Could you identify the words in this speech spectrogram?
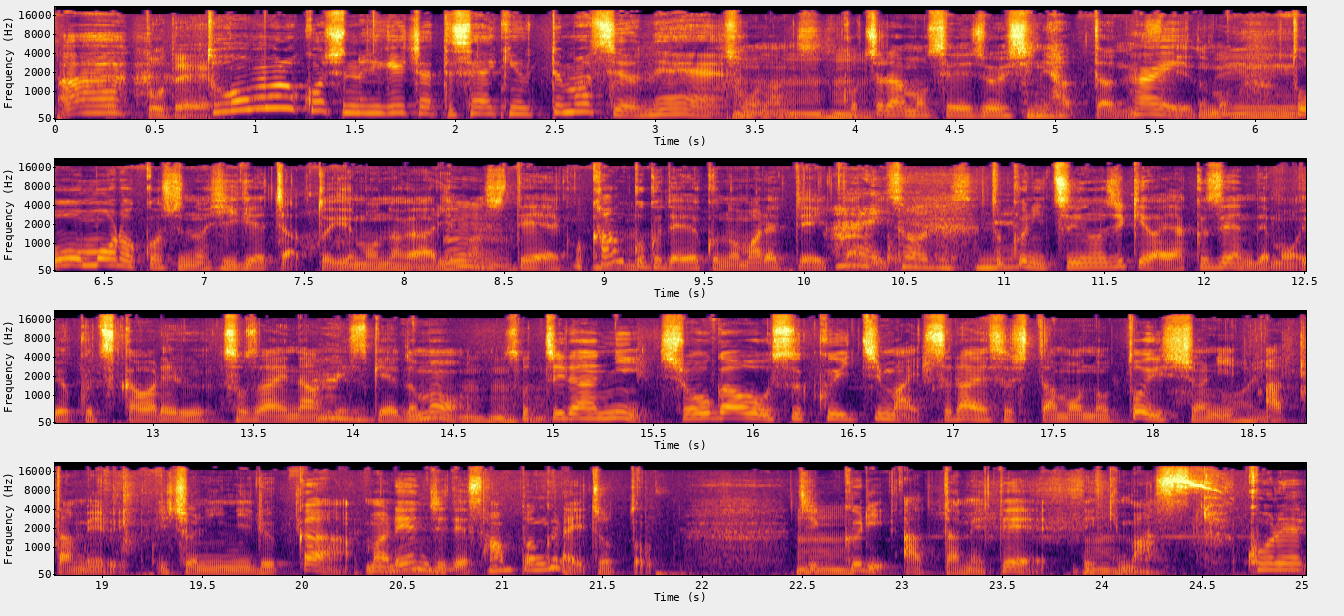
あトで。あトウモロコシのひげ茶って最近売ってますよね。そうなんです、こちらも成城石にあったんですけれども、はいトウモロコシのひげ茶というものがありまして、これ韓国ではよく飲まれていたり、はいそうですね。特に梅雨の時期は薬膳でもよく使われる素材なんですけれども、そちらに生姜を薄く1枚スライスしたものと一緒に温める、一緒に煮るか、まあ、レンジで3分ぐらいちょっとじっくり温めてできます、これ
